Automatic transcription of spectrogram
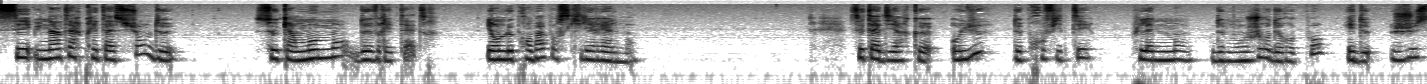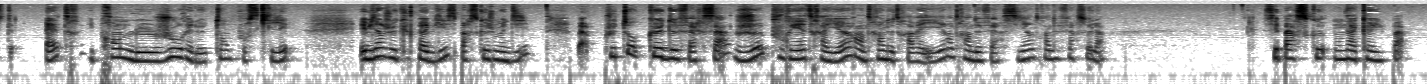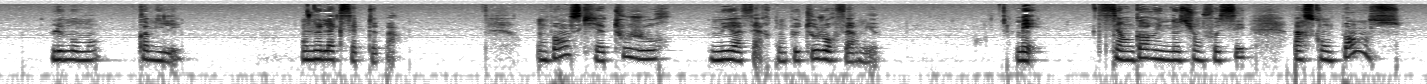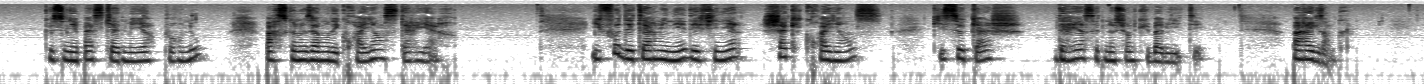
c'est une interprétation de ce qu'un moment devrait être et on ne le prend pas pour ce qu'il est réellement. C'est-à-dire que au lieu de profiter pleinement de mon jour de repos et de juste être et prendre le jour et le temps pour ce qu'il est, eh bien je culpabilise parce que je me dis, bah, plutôt que de faire ça, je pourrais être ailleurs en train de travailler, en train de faire ci, en train de faire cela. C'est parce qu'on n'accueille pas le moment comme il est. On ne l'accepte pas. On pense qu'il y a toujours mieux à faire, qu'on peut toujours faire mieux. Mais c'est encore une notion faussée parce qu'on pense que ce n'est pas ce qu'il y a de meilleur pour nous, parce que nous avons des croyances derrière. Il faut déterminer, définir chaque croyance qui se cache derrière cette notion de culpabilité. Par exemple,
